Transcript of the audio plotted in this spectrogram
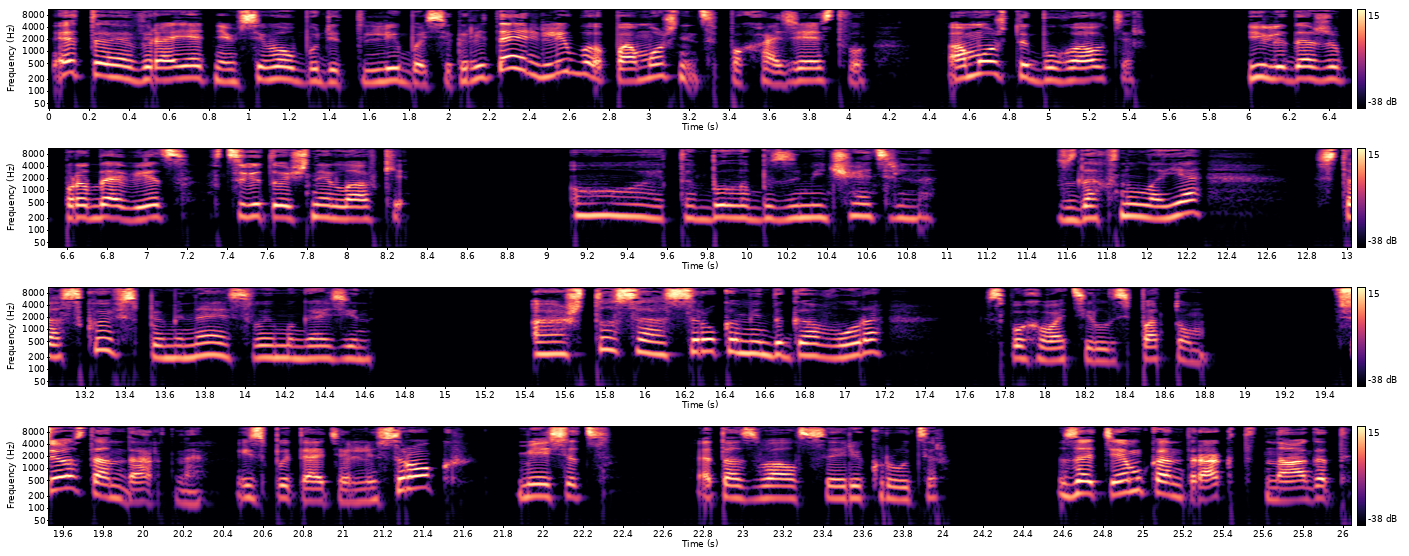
Это, вероятнее всего, будет либо секретарь, либо помощница по хозяйству, а может и бухгалтер, или даже продавец в цветочной лавке. «О, это было бы замечательно», — вздохнула я, с тоской вспоминая свой магазин. «А что со сроками договора?» — спохватилась потом. Все стандартно. Испытательный срок — месяц», — отозвался рекрутер. Затем контракт на год.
